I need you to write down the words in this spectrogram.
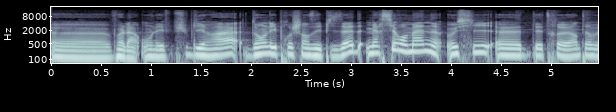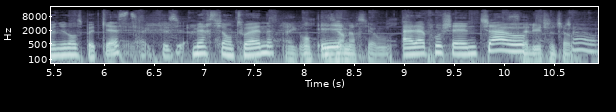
Euh, voilà, on les publiera dans les prochains épisodes. Merci Roman aussi euh, d'être intervenu dans ce podcast. Avec plaisir. Merci Antoine. Avec grand plaisir, Et- merci à vous. À la prochaine. Ciao. Salut, ciao, ciao. Ciao.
